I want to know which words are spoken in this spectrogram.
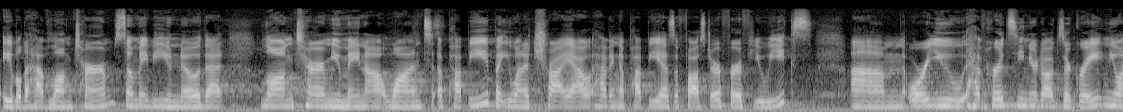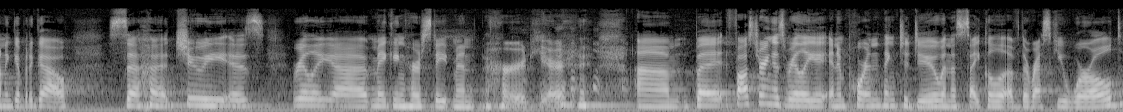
able to have long term. So maybe you know that long term you may not want a puppy, but you want to try out having a puppy as a foster for a few weeks. Um, or you have heard senior dogs are great and you want to give it a go. So Chewy is really uh, making her statement heard here. um, but fostering is really an important thing to do in the cycle of the rescue world.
